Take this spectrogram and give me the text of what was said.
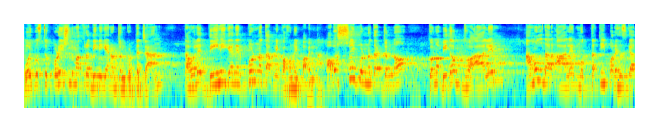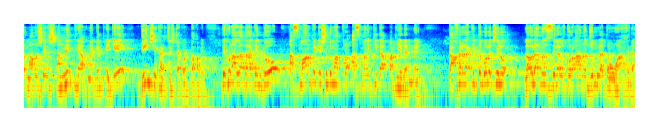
বই পুস্তক পড়েই শুধুমাত্র দিনই জ্ঞান অর্জন করতে চান তাহলে দিনই জ্ঞানের পূর্ণতা আপনি কখনোই পাবেন না। অবশ্যই পূর্ণতার জন্য কোনো বিদগ্ধ আলেম, আমলদার আলেম, মুত্তাকি, পরহেজগার মানুষের সান্নিধ্যে আপনাকে থেকে দিন শেখার চেষ্টা করতে হবে। দেখুন, আল্লাহ তারা কিন্তু আসমান থেকে শুধুমাত্র আসমানে কিতাব পাঠিয়ে দেন নাই। কাফেররা কিন্তু বলেছিল, লাউলা নুজিলাল কোরআন জুমলা ওয়াহেদা।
